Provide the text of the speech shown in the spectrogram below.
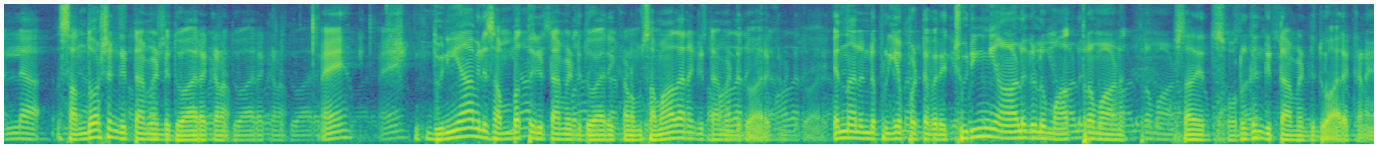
നല്ല സന്തോഷം കിട്ടാൻ വേണ്ടി ദ്വാരക്കണം ഏ? ദുനിയാവിൽ സമ്പത്ത് കിട്ടാൻ വേണ്ടി ദ്വാരിക്കണം സമാധാനം കിട്ടാൻ വേണ്ടി ദ്വാരക്കണം എന്നാൽ എന്റെ പ്രിയപ്പെട്ടവരെ ചുരുങ്ങിയ ആളുകൾ മാത്രമാണ് സ്വർഗം കിട്ടാൻ വേണ്ടി ദ്വാരക്കണേ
